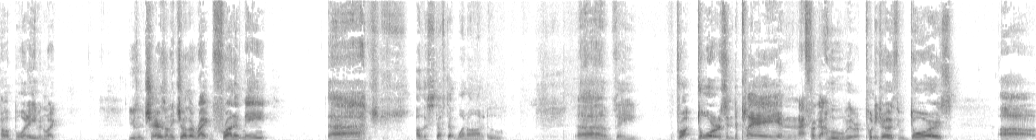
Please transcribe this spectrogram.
oh boy, they even like using chairs on each other right in front of me. Uh, other stuff that went on. Ooh, uh, they brought doors into play, and I forgot who we were putting each other through doors. Uh,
